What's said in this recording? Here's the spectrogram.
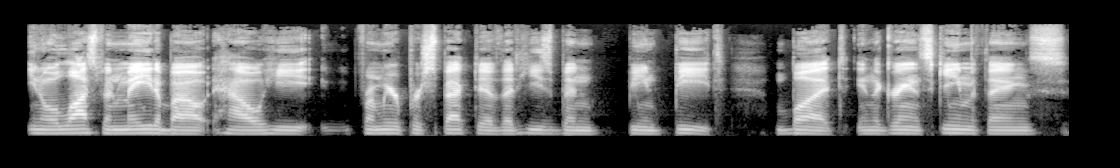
you know a lot's been made about how he from your perspective that he's been being beat, but in the grand scheme of things,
